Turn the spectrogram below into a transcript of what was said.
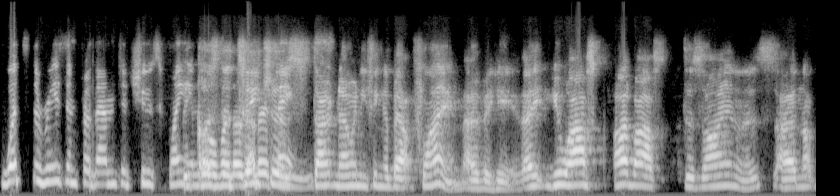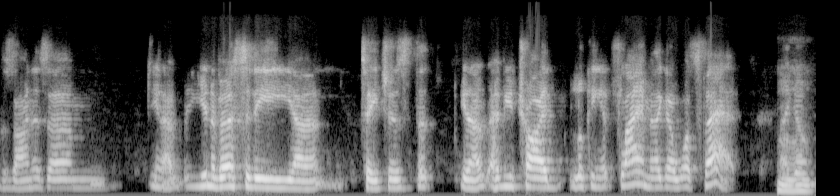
what's the reason for them to choose flame because over the those other teachers things? don't know anything about flame over here. They, you ask, I've asked designers, uh, not designers, um, you know, university uh, teachers that, you know, have you tried looking at flame? And they go, what's that? I go, mm-hmm.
